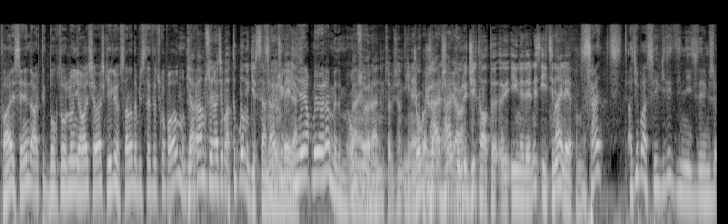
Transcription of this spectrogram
Fahir senin de artık doktorluğun yavaş yavaş geliyor. Sana da bir steteskop alalım mı? Biz Ya ben bu sene acaba tıbba mı girsem Sen diyorum çünkü beyler. iğne yapmayı öğrenmedin mi? Onu ben söylüyorum. öğrendim tabii canım. İğne Çok güzel her, şey her ya. türlü cilt altı e, iğneleriniz itinayla yapılmış. Sen acaba sevgili dinleyicilerimize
